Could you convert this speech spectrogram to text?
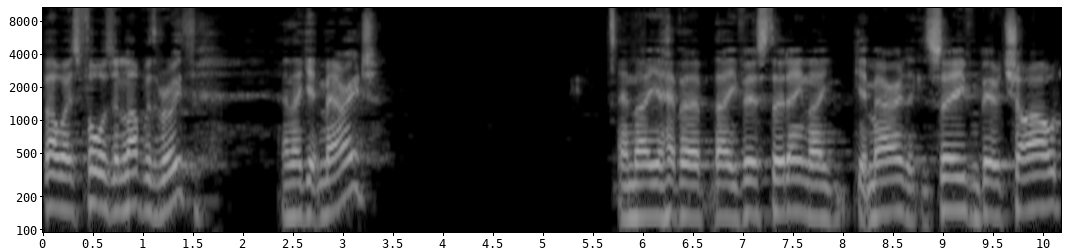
Boaz falls in love with Ruth and they get married. And they have a, they, verse 13, they get married, they conceive and bear a child.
